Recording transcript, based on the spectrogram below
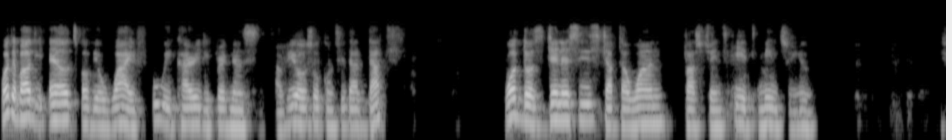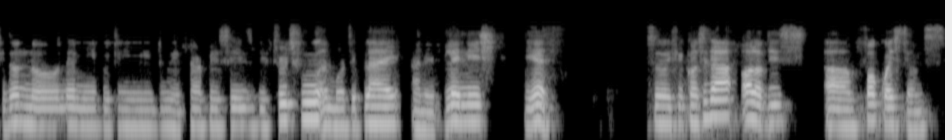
What about the health of your wife who will carry the pregnancy? Have you also considered that? What does Genesis chapter 1, verse 28 mean to you? If you don't know, let me quickly do a purposes. Be fruitful and multiply and replenish the earth. So if you consider all of these um, four questions,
